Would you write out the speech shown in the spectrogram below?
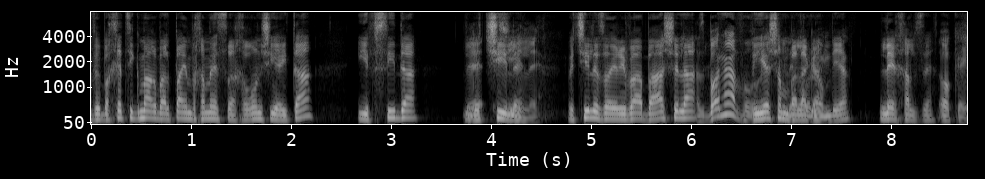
ובחצי גמר ב2015 האחרון שהיא הייתה היא הפסידה לצ'ילה וצ'ילה זו היריבה הבאה שלה אז בוא נעבור. ויש שם בלאגן. לך על זה. אוקיי,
